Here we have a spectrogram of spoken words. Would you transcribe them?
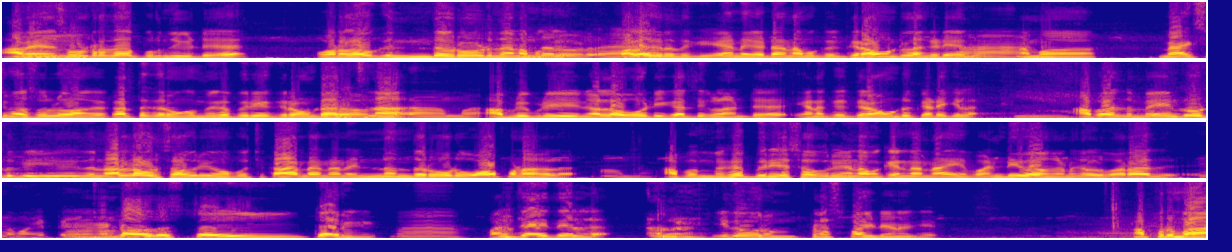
அவன் சொல்றத புரிஞ்சுக்கிட்டு ஓரளவுக்கு இந்த ரோடு தான் நமக்கு. பழகுறதுக்கு. ஏன்னு கேட்டா நமக்கு கிரவுண்ட்லாம் கிடையாது. நம்ம மேக்ஸிமம் சொல்லுவாங்க கத்துக்கிறவங்க மிகப்பெரிய கிரவுண்டா இருந்துச்சுன்னா அப்படி இப்படி நல்லா ஓட்டி கத்துக்கலான்ட்டு எனக்கு கிரவுண்டு கிடைக்கல. அப்ப அந்த மெயின் ரோடுக்கு இது நல்ல ஒரு சௌகரியமா போச்சு. காரணம் என்னன்னா இன்னும் இந்த ரோடு ஓப்பன் ஆகல. அப்ப மிகப்பெரிய சௌகரியம் நமக்கு என்னன்னா வண்டி வாகனங்கள் வராது. ரெண்டாவது ஸ்ட்ரைட்டா இருக்கு. பஞ்சாயத்தே இல்ல. இது ஒரு ப்ளஸ் பாயிண்ட் எனக்கு. அப்புறமா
